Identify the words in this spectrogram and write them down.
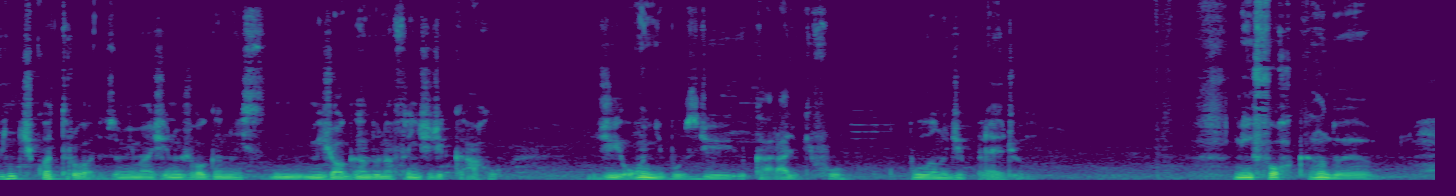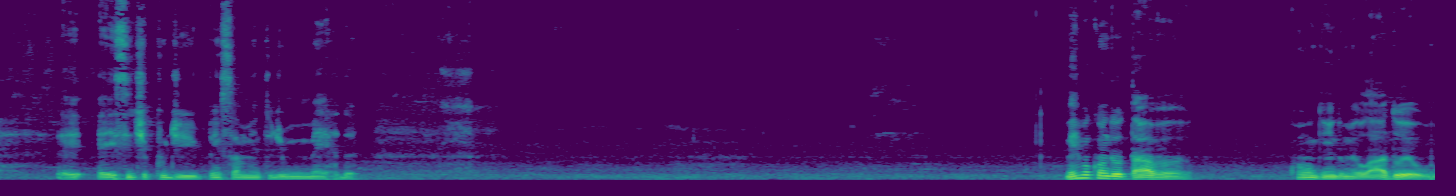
24 horas. Eu me imagino jogando, me jogando na frente de carro, de ônibus, de caralho que for, pulando de prédio, me enforcando. É, é esse tipo de pensamento de merda. Mesmo quando eu tava com alguém do meu lado, eu.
